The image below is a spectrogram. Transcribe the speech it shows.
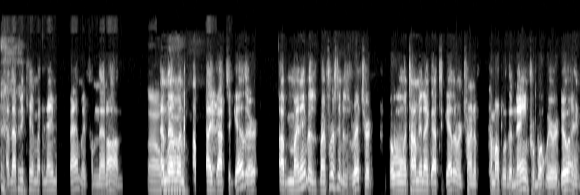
and that became my name family from then on. Oh, and wow. then when I got together, uh, my name is my first name is Richard, but when Tommy and I got together and trying to come up with a name for what we were doing,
